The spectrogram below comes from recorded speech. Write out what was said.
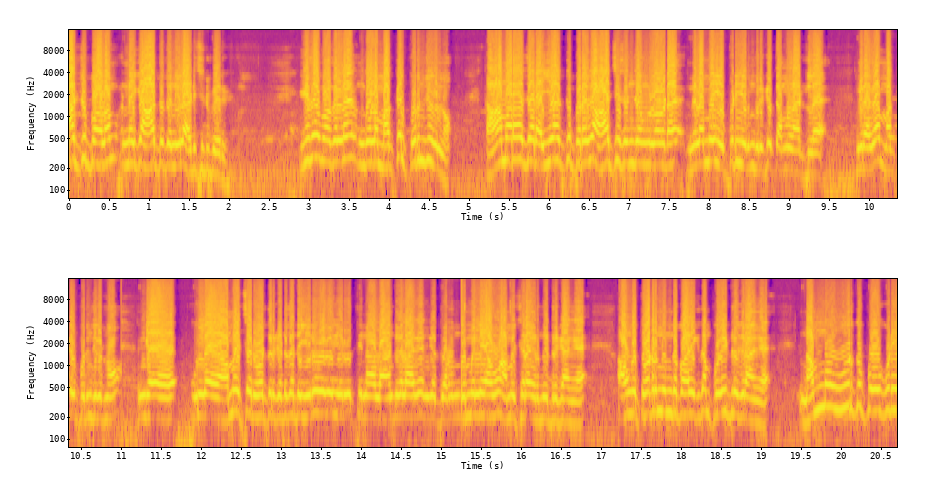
ஆற்றுப்பாலம் இன்னைக்கு ஆத்து தண்ணியில அடிச்சுட்டு போயிருக்கு. இதை முதல்ல உங்களை மக்கள் புரிஞ்சுக்கணும். காமராஜர் ஐயாக்கு பிறகு ஆட்சி செஞ்சவங்களோட நிலைமை எப்படி இருந்திருக்கு தமிழ்நாட்டுலங்கிறத மக்கள் புரிஞ்சுக்கணும். இங்க உள்ள அமைச்சர் ஒருத்தர் கிட்டத்தட்ட இருபது இருபத்தி நாலு ஆண்டுகளாக இங்க தொடர்ந்து எம்எல்ஏவும் அமைச்சராக இருந்துட்டு இருக்காங்க அவங்க தொடர்ந்து இந்த பாதைக்கு தான் போயிட்டு இருக்கிறாங்க நம்ம ஊருக்கு போகக்கூடிய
